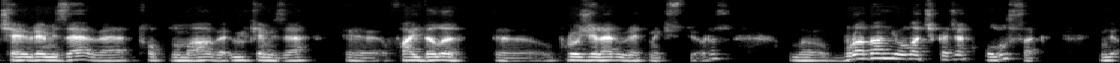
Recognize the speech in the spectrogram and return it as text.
çevremize ve topluma ve ülkemize e, faydalı e, projeler üretmek istiyoruz. Buradan yola çıkacak olursak, şimdi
